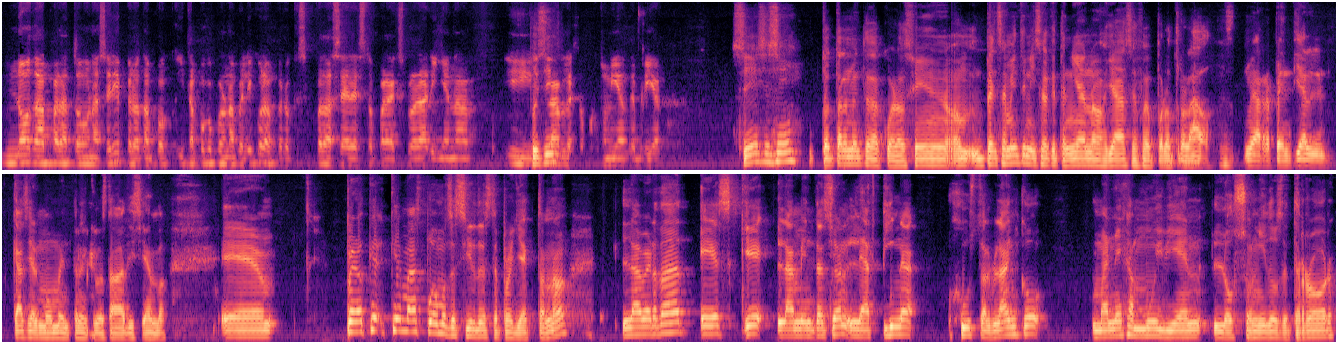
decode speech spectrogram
no da para toda una serie, pero tampoco, y tampoco para una película, pero que se pueda hacer esto para explorar y llenar y pues darles la oportunidad de brillar. Sí, sí, sí, totalmente de acuerdo. Sí, un pensamiento inicial que tenía, no, ya se fue por otro lado. Me arrepentí casi al momento en el que lo estaba diciendo. Eh, pero, ¿qué, ¿qué, más podemos decir de este proyecto, no? La verdad es que la ambientación le atina justo al blanco maneja muy bien los sonidos de terror,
